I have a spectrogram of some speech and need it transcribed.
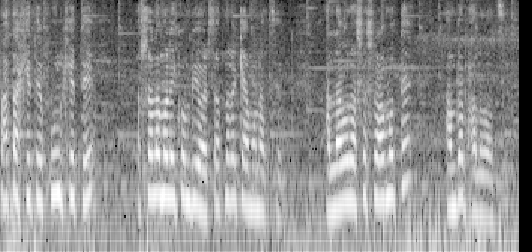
পাতা খেতে, ফুল খেতে। আসসালামু আলাইকুম ভিউয়ার্স, আপনারা কেমন আছেন? আল্লাহর আশাস সহমতে আমরা ভালো আছি।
